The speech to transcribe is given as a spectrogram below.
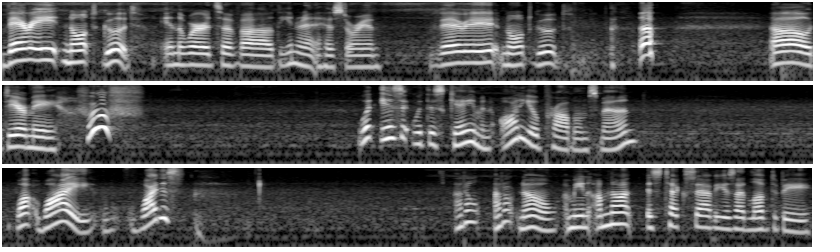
Very not good, in the words of uh, the internet historian. Very not good. oh, dear me. Whew. What is it with this game and audio problems, man? Why? Why? Why does... I don't, I don't know. I mean, I'm not as tech savvy as I'd love to be.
